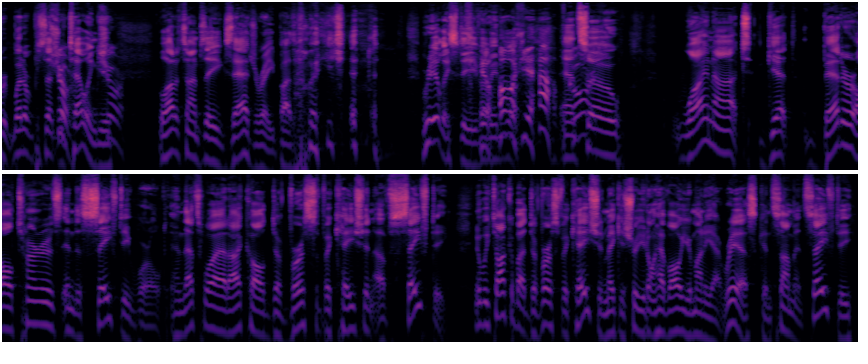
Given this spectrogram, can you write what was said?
whatever percent Sure, they're telling you. sure. A lot of times they exaggerate, by the way. really, Steve. I mean, Oh, yeah, and course. so why not get better alternatives in the safety world? And that's why I call diversification of safety. You know, we talk about diversification, making sure you don't have all your money at risk and some in safety,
